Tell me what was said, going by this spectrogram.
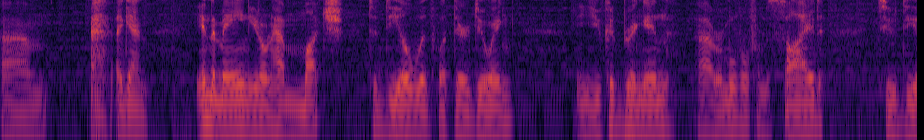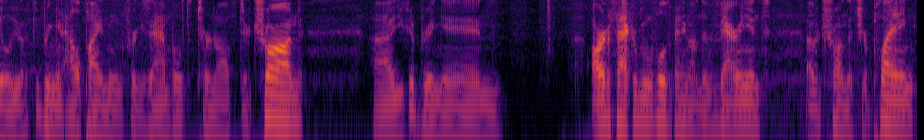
Um, again, in the main, you don't have much to deal with what they're doing. You could bring in uh, removal from the side to deal. You, know, you could bring in Alpine Moon, for example, to turn off their Tron. Uh, you could bring in artifact removal, depending on the variant of Tron that you're playing.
